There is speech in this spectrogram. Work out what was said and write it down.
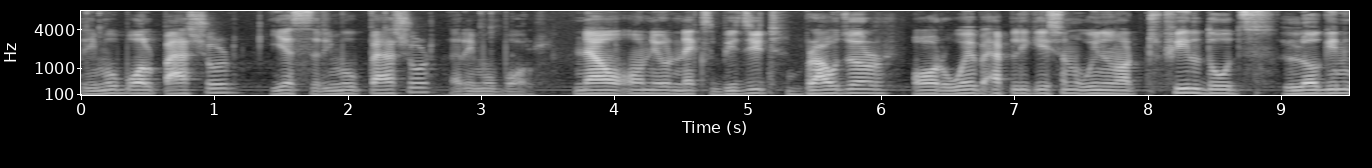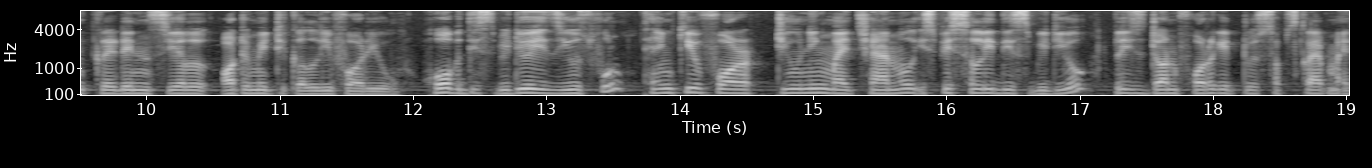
remove all password. Yes remove password remove all. Now on your next visit browser or web application will not fill those login credential automatically for you hope this video is useful. Thank you for tuning my channel especially this video. Please don't forget to subscribe my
